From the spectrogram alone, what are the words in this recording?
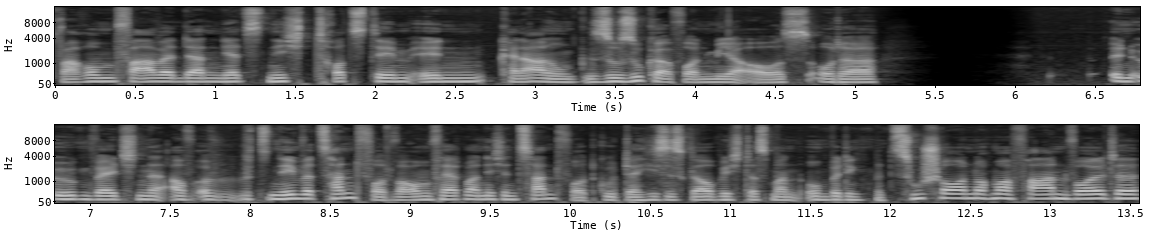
warum fahren wir dann jetzt nicht trotzdem in, keine Ahnung, Suzuka von mir aus oder in irgendwelchen, auf, nehmen wir Zandvoort, warum fährt man nicht in Zandvoort? Gut, da hieß es, glaube ich, dass man unbedingt mit Zuschauern nochmal fahren wollte.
